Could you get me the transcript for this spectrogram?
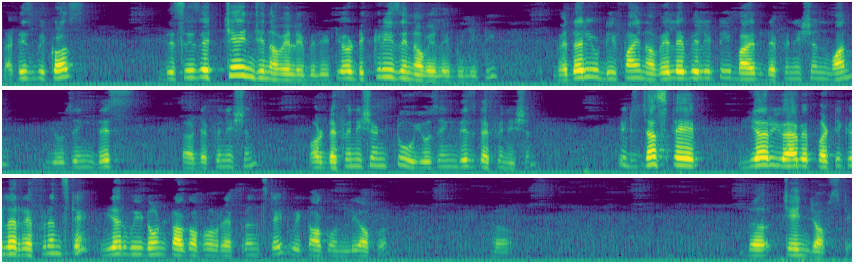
That is because this is a change in availability or decrease in availability. Whether you define availability by definition 1 using this uh, definition or definition 2 using this definition it is just a here you have a particular reference state. Here we do not talk of a reference state we talk only of a, uh, the change of state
